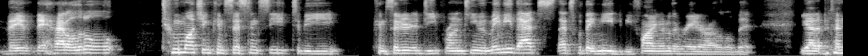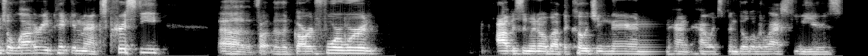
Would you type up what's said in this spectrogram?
They they had a little too much inconsistency to be considered a deep run team. But maybe that's that's what they need to be flying under the radar a little bit. You got a potential lottery pick in Max Christie, uh, the guard forward. Obviously, we know about the coaching there and how it's been built over the last few years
